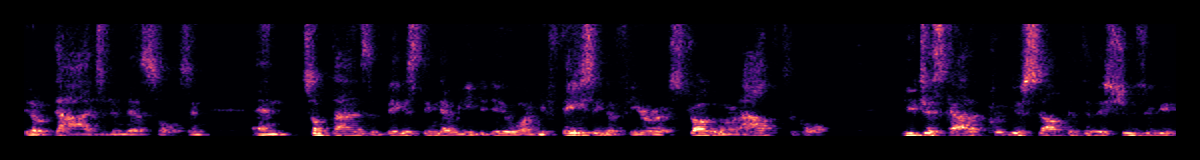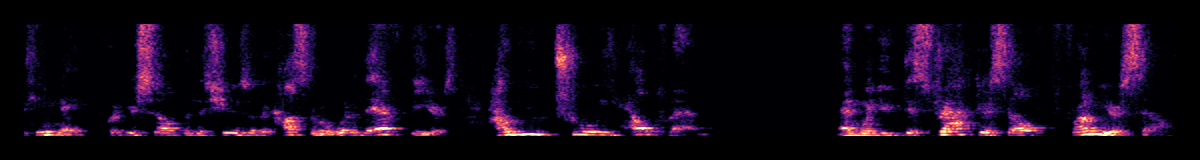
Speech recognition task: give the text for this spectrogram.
you know, dodge the missiles and and sometimes the biggest thing that we need to do when you're facing a fear or a struggle or an obstacle, you just got to put yourself into the shoes of your teammate, put yourself in the shoes of the customer. What are their fears? How do you truly help them? And when you distract yourself from yourself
